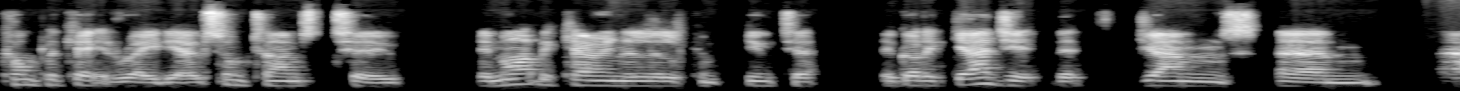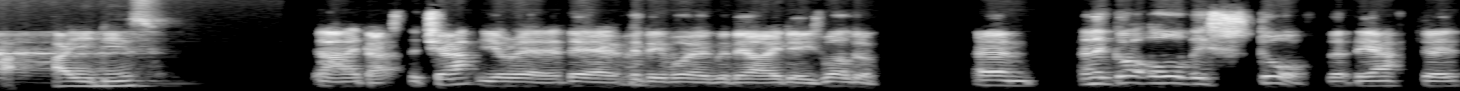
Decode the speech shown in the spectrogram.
complicated radio, sometimes two. They might be carrying a little computer. They've got a gadget that jams. Um, uh, IEDs. Aye, that's the chat. You're uh, there with the word with the IDs. Well done. Um, and they've got all this stuff that they have to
